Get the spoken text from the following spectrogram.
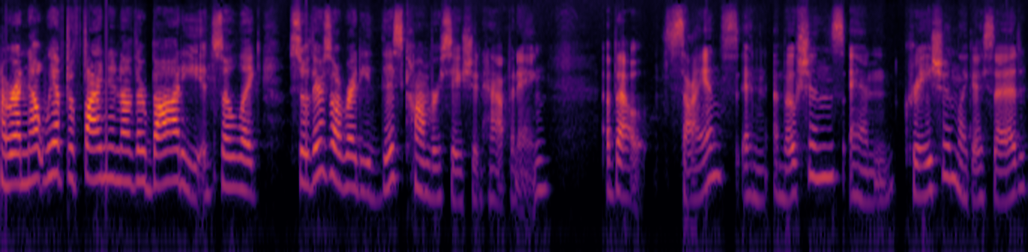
or now we have to find another body. And so, like, so there's already this conversation happening about science and emotions and creation, like I said.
